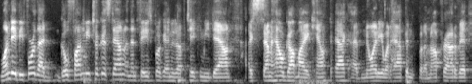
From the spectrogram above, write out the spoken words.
one day before that, GoFundMe took us down, and then Facebook ended up taking me down. I somehow got my account back. I have no idea what happened, but I'm not proud of it.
